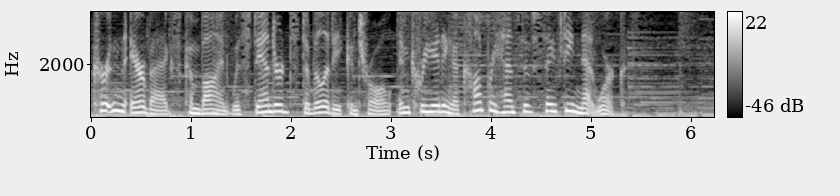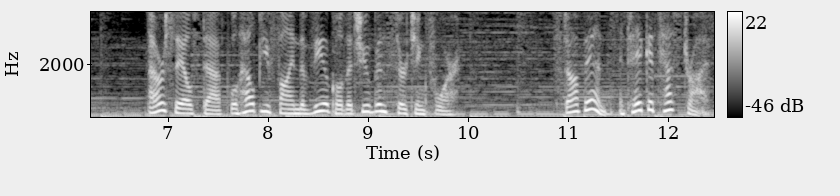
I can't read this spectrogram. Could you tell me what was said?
Curtain airbags combined with standard stability control in creating a comprehensive safety network. Our sales staff will help you find the vehicle that you've been searching for. Stop in and take a test drive.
